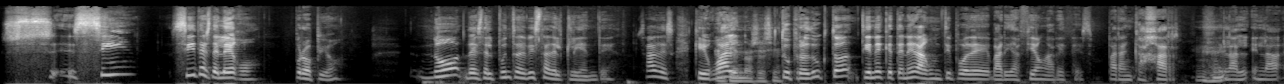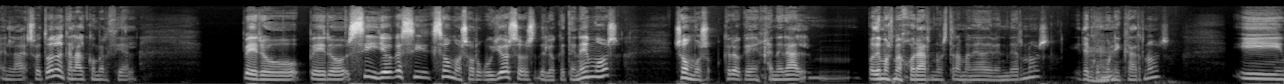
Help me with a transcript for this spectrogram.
Sí, sí desde el ego propio, no desde el punto de vista del cliente. ¿Sabes? Que igual tu producto tiene que tener algún tipo de variación a veces para encajar, sobre todo en el canal comercial. Pero, pero sí, yo creo que sí somos orgullosos de lo que tenemos. Somos, creo que en general, podemos mejorar nuestra manera de vendernos y de comunicarnos. Y,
